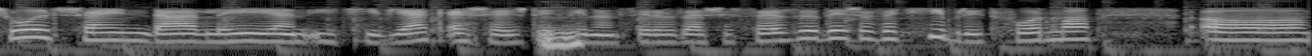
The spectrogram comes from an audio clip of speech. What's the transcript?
Schuldschein Darlehen így hívják, SSD uh-huh. finanszírozási szerződés. Ez egy hibrid forma, A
